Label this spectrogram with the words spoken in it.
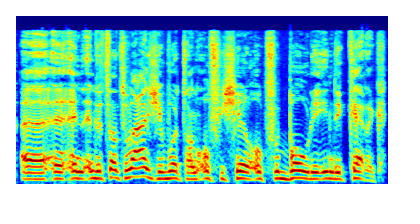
Eh, en, en de tatoeage wordt dan officieel ook verboden in de kerk.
